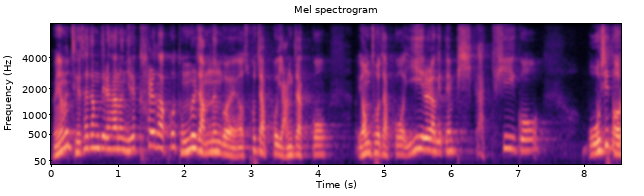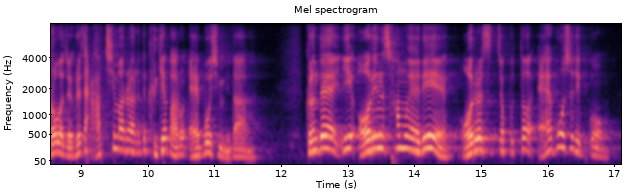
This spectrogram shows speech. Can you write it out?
왜냐하면 제사장들이 하는 일이 칼 갖고 동물 잡는 거예요. 소 잡고 양 잡고 염소 잡고 이 일을 하기 때문에 피가 튀고 옷이 더러워져요. 그래서 앞치마를 하는데 그게 바로 에봇입니다. 그런데 이 어린 사무엘이 어렸을 적부터 에봇을 입고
